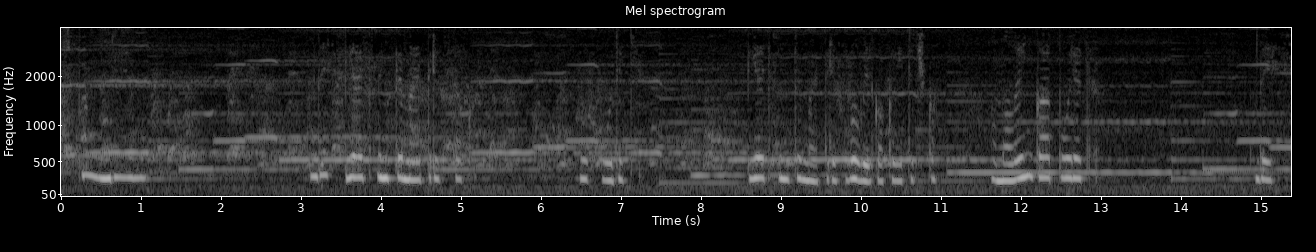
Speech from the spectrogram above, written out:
Ось поміряємо. Десь 5 сантиметрів так виходить. 5 сантиметрів. Велика квіточка. А маленька поряд десь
